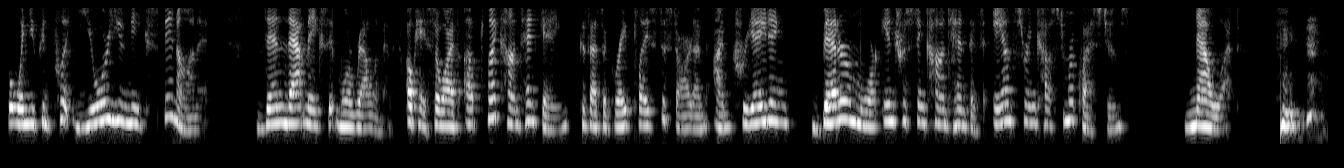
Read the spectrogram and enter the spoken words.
but when you can put your unique spin on it, then that makes it more relevant. Okay, so I've upped my content game because that's a great place to start. I'm, I'm creating better, more interesting content that's answering customer questions. Now what?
